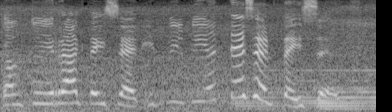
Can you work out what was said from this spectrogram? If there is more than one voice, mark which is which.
Speaker 1: Come to Iraq, they said. It will be a desert, they said.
